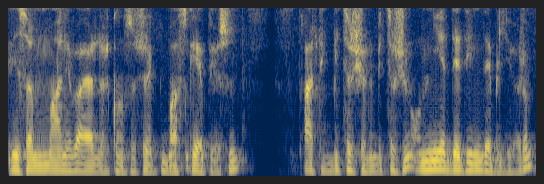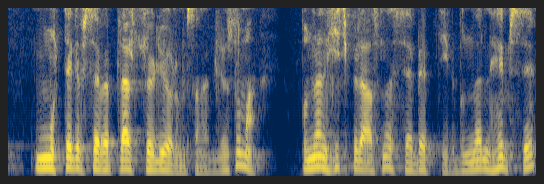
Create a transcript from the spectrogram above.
insanın manevi ayarları konusunda sürekli baskı yapıyorsun. Artık bitir şunu, bitir şunu. Onu niye dediğini de biliyorum. Muhtelif sebepler söylüyorum sana biliyorsun ama bunların hiçbiri aslında sebep değil. Bunların hepsi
